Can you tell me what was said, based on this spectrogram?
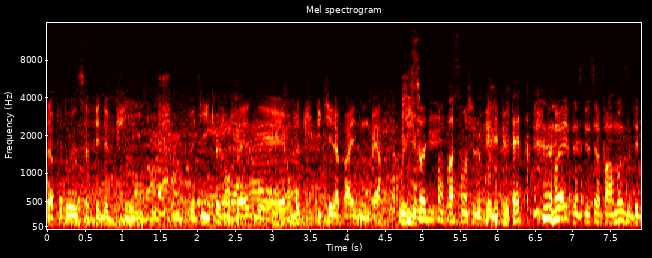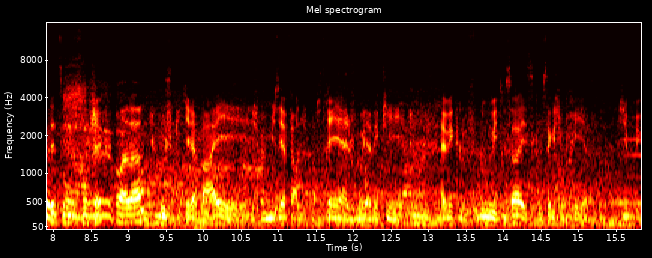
La photo, ça fait depuis que je suis que j'en fais. Et en fait, je piquais l'appareil de mon père. Coup, Qui soit dit en passant, je le connais peut-être. Ouais, parce que c'est apparemment c'était peut-être son, son chef. voilà. Du coup, je piquais l'appareil et je m'amusais à faire du portrait, à jouer avec les, avec le flou et tout ça. Et c'est comme ça que j'ai pris, euh, j'ai pris.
